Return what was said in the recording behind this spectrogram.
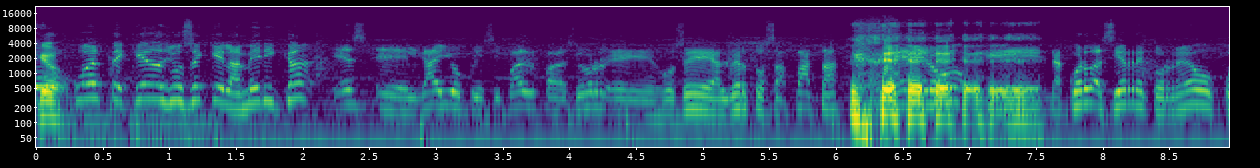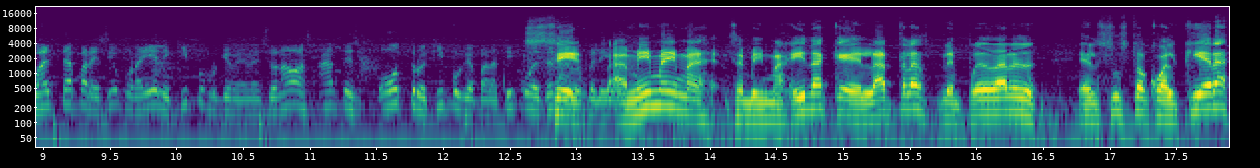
¿con cuál te quedas? Yo sé que el América es el gallo principal para el señor eh, José Alberto Zapata, pero eh, de acuerdo al cierre de torneo, ¿cuál te ha parecido por ahí el equipo? Porque me mencionabas antes otro equipo que para ti puede ser sí, a mí me se me imagina que el Atlas le puede dar el el susto cualquiera.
